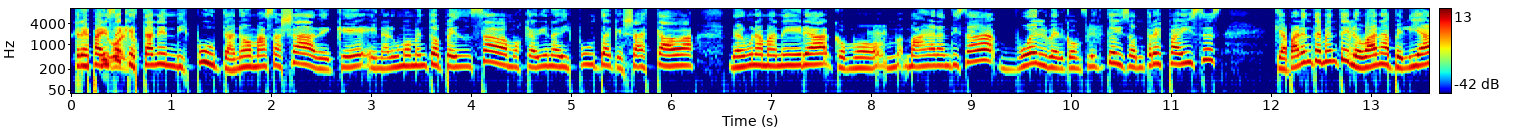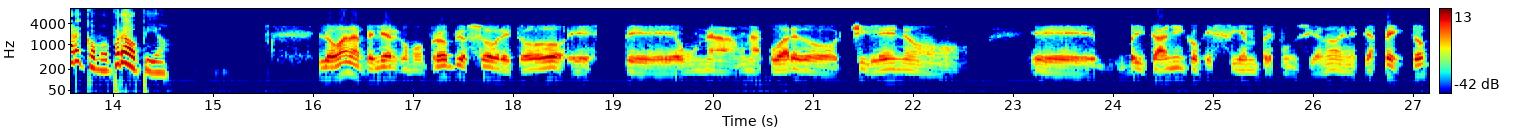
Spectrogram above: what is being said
Tres países que están en disputa, ¿no? Más allá de que en algún momento pensábamos que había una disputa que ya estaba de alguna manera como más garantizada, vuelve el conflicto y son tres países que aparentemente lo van a pelear como propio. Lo van a pelear como propio, sobre todo este una, un acuerdo chileno eh, británico que siempre funcionó en este aspecto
